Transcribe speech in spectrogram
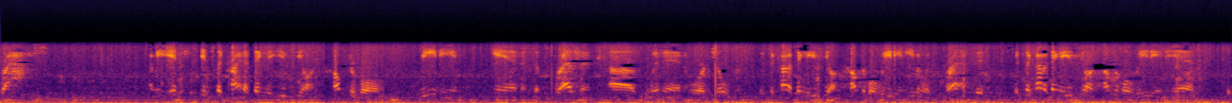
crass. I mean, it's it's the kind of thing that you feel uncomfortable reading in the presence of women or children. It's the kind of thing that you feel uncomfortable reading even with friends. It's, it's the kind of thing that you feel uncomfortable reading in the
